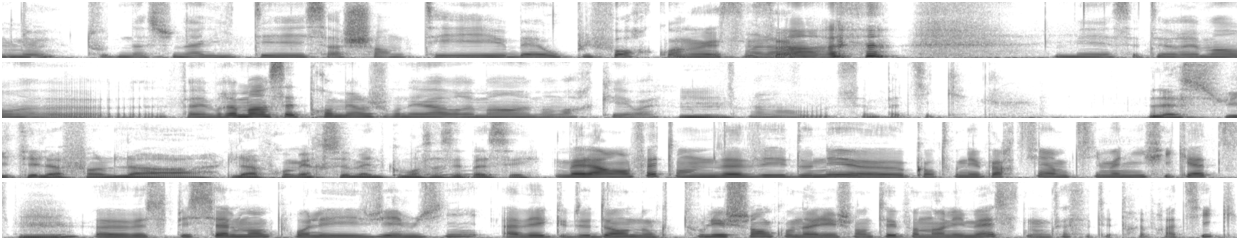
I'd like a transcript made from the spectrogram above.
de Ouais. toutes nationalités, ça chantait ben, au plus fort, quoi. Voilà. Mais c'était vraiment, euh, enfin vraiment cette première journée-là, vraiment, elle m'a marqué, ouais, Hmm. vraiment sympathique. La suite et la fin de la, de la première semaine, comment ça s'est passé? Bah alors en fait, on nous avait donné, euh, quand on est parti, un petit magnificat Hmm. euh, spécialement pour les JMJ, avec dedans donc tous les chants qu'on allait chanter pendant les messes, donc ça c'était très pratique.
